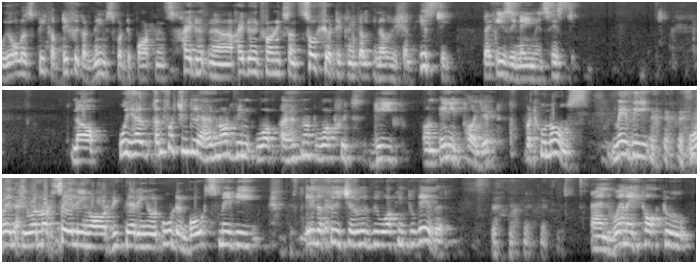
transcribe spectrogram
We always speak of difficult names for departments, hydro, uh, hydroinformatics and socio-technical innovation, HISTI. The easy name is HISTI. Now, we have, unfortunately, I have not been, I have not worked with Guy on any project, but who knows? Maybe when you are not sailing or repairing your wooden boats, maybe in the future we'll be working together. And when I talk to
